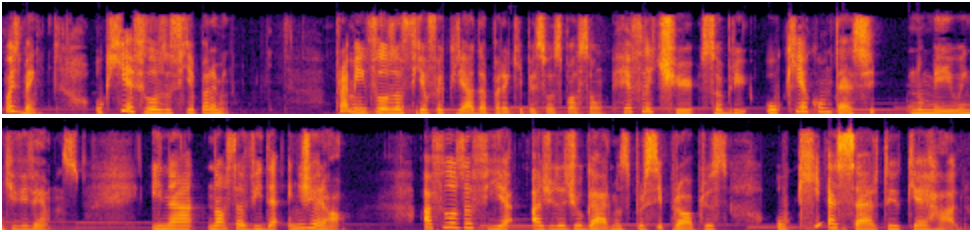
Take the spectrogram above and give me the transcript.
Pois bem, o que é filosofia para mim? Para mim, filosofia foi criada para que pessoas possam refletir sobre o que acontece no meio em que vivemos e na nossa vida em geral a filosofia ajuda a julgarmos por si próprios o que é certo e o que é errado,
